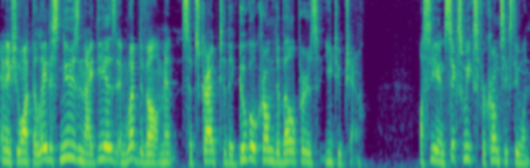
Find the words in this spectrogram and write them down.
And if you want the latest news and ideas in web development, subscribe to the Google Chrome Developers YouTube channel. I'll see you in six weeks for Chrome 61.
